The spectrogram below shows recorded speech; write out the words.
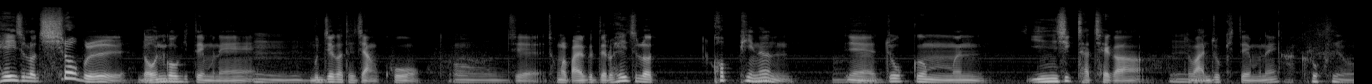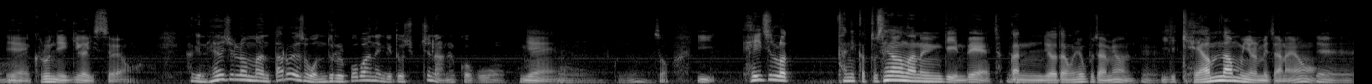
헤이즐넛 시럽을 넣은 음. 거기 때문에 음. 문제가 되지 않고 어. 이제 정말 말 그대로 헤이즐넛 커피는 음. 예 조금은 인식 자체가 음. 좀안 좋기 때문에 아 그렇군요. 예 그런 얘기가 있어요. 하긴 헤이즐넛만 따로 해서 원두를 뽑아내기도 쉽지는 않을 거고. 예 어, 그렇군요. 헤이즐넛 하니까 또 생각나는 게 있는데 잠깐 여담을 해보자면 예. 이게 개암나무 열매잖아요. 예.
